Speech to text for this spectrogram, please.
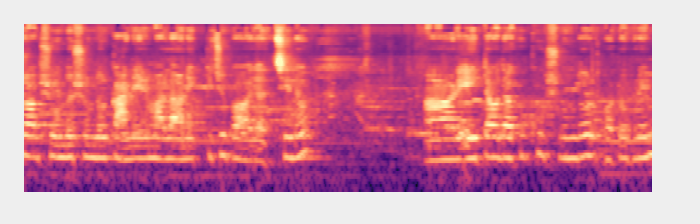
সব সুন্দর সুন্দর কানের মালা অনেক কিছু পাওয়া যাচ্ছিল। আর এইটাও দেখো, খুব সুন্দর ফটো ফ্রেম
